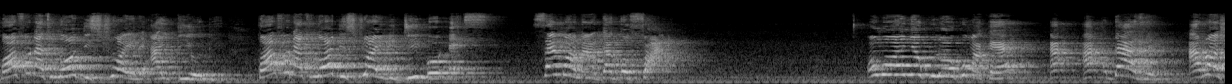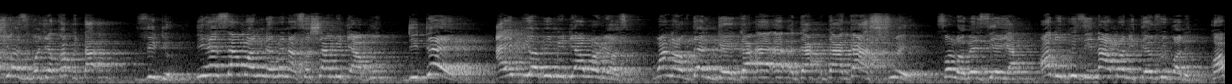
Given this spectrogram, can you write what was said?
Ka ọ fụdat na o destroyed ipob ka ọ fụdat na o destroyed dos simon agago far. Onwe onye kwuru okwu maka ya. Dazi arọshi ozugbo je kọpụta vidio. Ihe simon na-eme na soshal midia bụ the day ipob media warriors one of them ga-aga astray. Folowezie ya. Ọ dị bizi na amonite everybody. Ka ọ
